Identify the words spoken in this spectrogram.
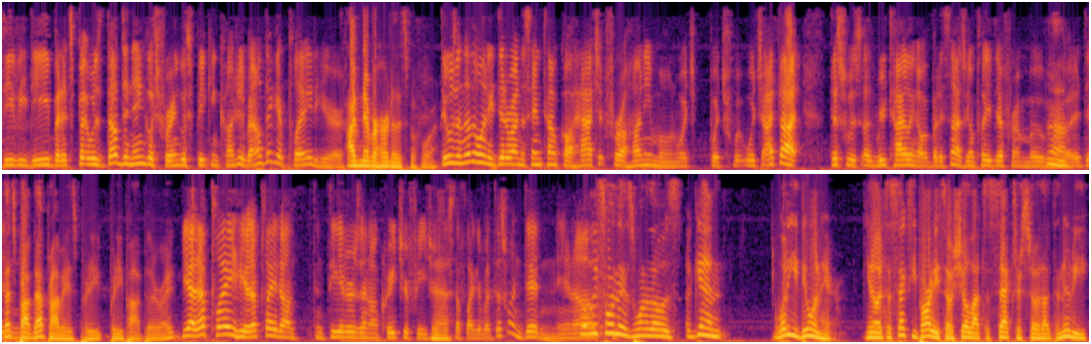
DVD, but it's but it was dubbed in English for English-speaking countries. But I don't think it played here. I've never heard of this before. There was another one he did around the same time called Hatchet for a Honeymoon, which which which I thought this was a retitling of it, but it's not. It's going to play a different movie, but it didn't. that's prob- that probably is pretty pretty popular, right? Yeah, that played here. That played on in theaters and on creature features Yeah. and stuff like that. But this one didn't. You know. Well, this one is one of those. Again, what are you doing here? You know, it's a sexy party, so show lots of sex or show lots of nudity.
